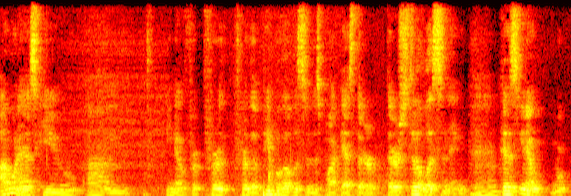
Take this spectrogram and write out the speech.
I want to ask you, um, you know, for, for, for the people that listen to this podcast that are that are still listening, because mm-hmm. you know,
